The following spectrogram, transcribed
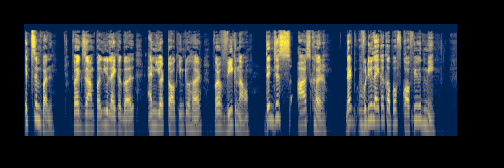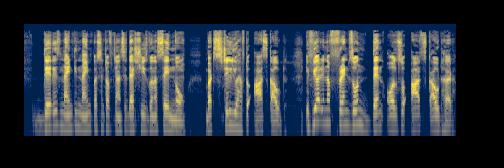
It's simple. For example, you like a girl and you're talking to her for a week now. Then just ask her that would you like a cup of coffee with me? There is 99% of chances that she's gonna say no. But still you have to ask out. If you are in a friend zone then also ask out her.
